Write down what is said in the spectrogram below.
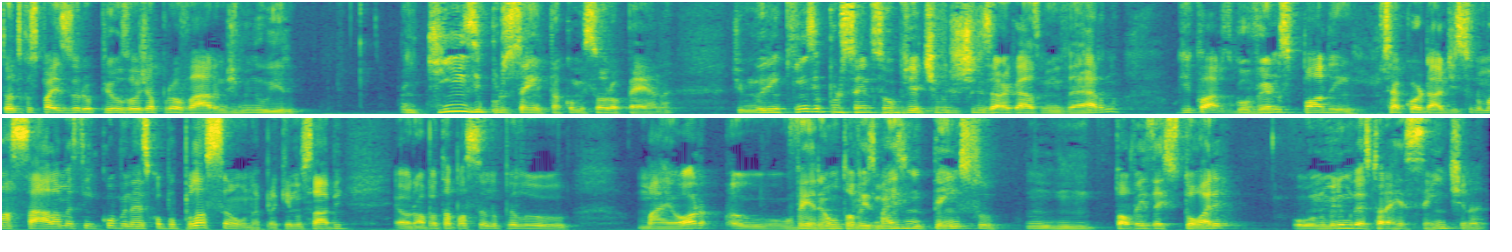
Tanto que os países europeus hoje aprovaram diminuir em 15% a Comissão Europeia, né? diminuir em 15% seu objetivo de utilizar gás no inverno. O que, claro, os governos podem se acordar disso numa sala, mas tem que combinar isso com a população, né? Para quem não sabe, a Europa está passando pelo maior, o verão talvez mais intenso, hum, talvez da história, ou no mínimo da história recente, né?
